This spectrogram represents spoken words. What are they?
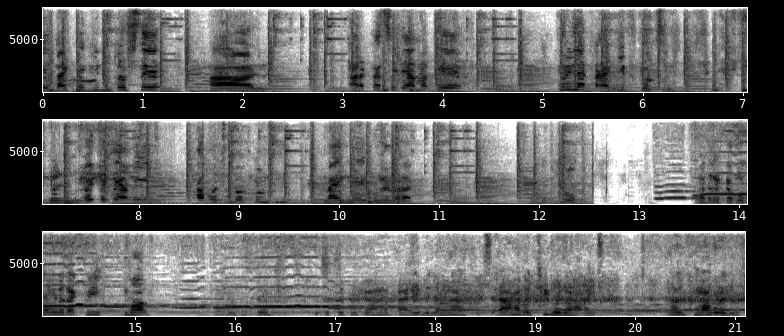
এই বাইকটা গিফট করছে আর আরেকটা ছেলে আমাকে কুড়ি লাখ টাকা গিফট করছে। ওই থেকে আমি কাপড় চোপড় কিনছি। বাইক নিয়ে ঘুরে একটু আমাদের একটা কথা বলে রাখবি। বল। আমরা তাড়িয়ে দিলাম না সেটা আমাদের ঠিক হইল না ভাই। আমাদের ক্ষমা করে দিস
